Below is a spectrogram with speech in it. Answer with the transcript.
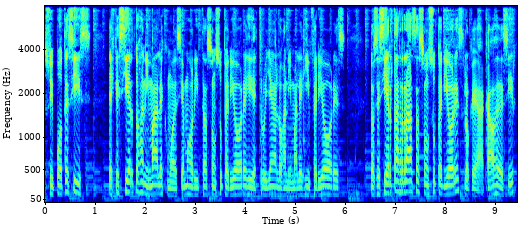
su hipótesis es que ciertos animales, como decíamos ahorita, son superiores y destruyen a los animales inferiores. Entonces ciertas razas son superiores, lo que acabas de decir,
